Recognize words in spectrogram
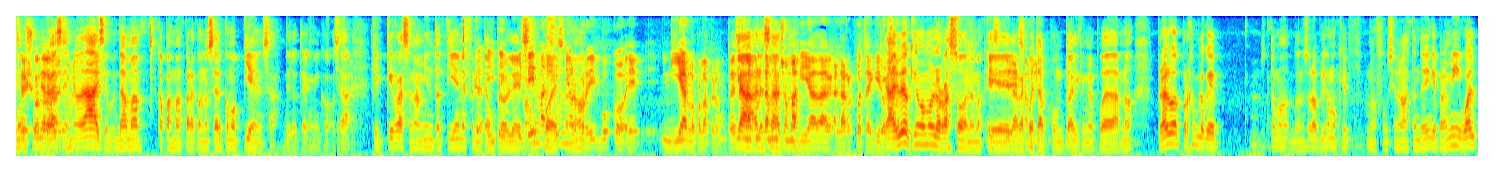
muy junior, a veces no da y se da más, capaz más para conocer cómo piensa de lo técnico, o sea, qué, qué, razonamiento tiene frente a un problema. Y si es más junior, por ahí busco eh, guiarlo por la pregunta. Es una pregunta mucho más guiada a la respuesta de quiero Claro, y veo que vamos lo razona más que la respuesta puntual que me pueda dar, ¿no? Pero algo, por ejemplo, que nosotros aplicamos que nos funciona bastante bien, que para mí igual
